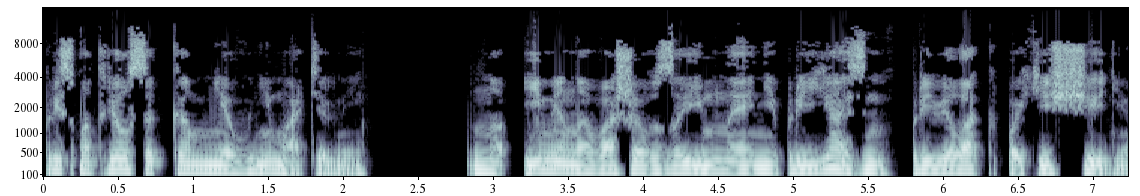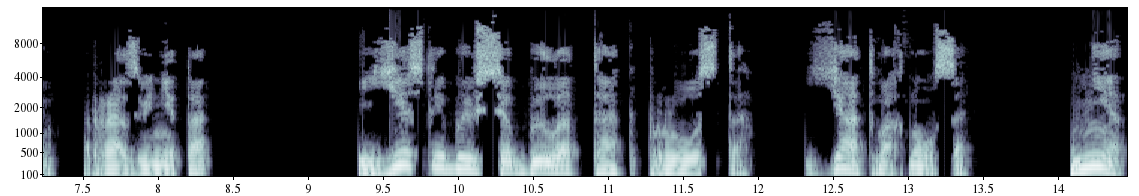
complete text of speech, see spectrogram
присмотрелся ко мне внимательней. Но именно ваша взаимная неприязнь привела к похищению. Разве не так? Если бы все было так просто. Я отмахнулся. Нет,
